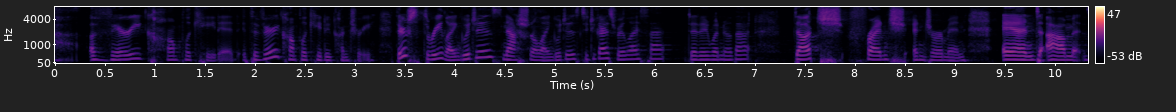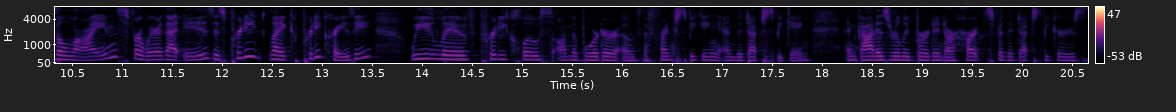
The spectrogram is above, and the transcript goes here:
uh, a very complicated it's a very complicated country. There's three languages national languages. Did you guys realize that? Did anyone know that? Dutch french and german. And um, the lines for where that is is pretty like pretty crazy. We live pretty close on the border of the french speaking and the dutch speaking. And god has really burdened our hearts for the dutch speakers.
